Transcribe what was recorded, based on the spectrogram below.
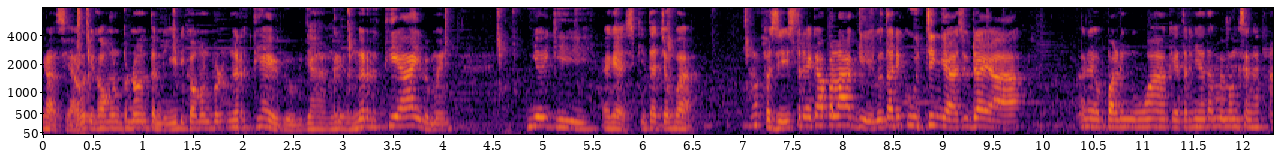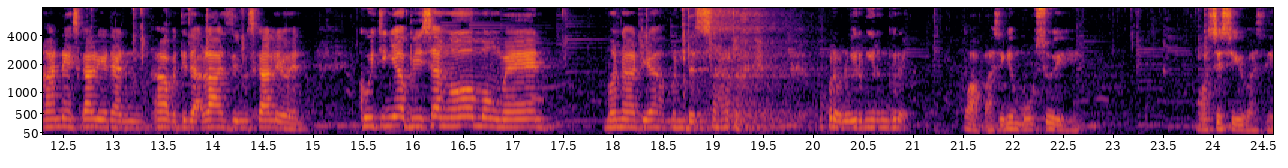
Enggak sih, aku dikongkon penonton ini dikongkon pen- ngerti aja lu. Jangan ngerti, aja lu men. Iya iki. Eh guys, kita coba apa sih easter egg apa lagi? Gue tadi kucing ya, sudah ya. Ada paling wah kayak ternyata memang sangat aneh sekali dan apa tidak lazim sekali men. Kucingnya bisa ngomong men. Mana dia mendesak. Aku udah iring-iring gue. Wah pasti ini musuh ini. Osis sih pasti.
